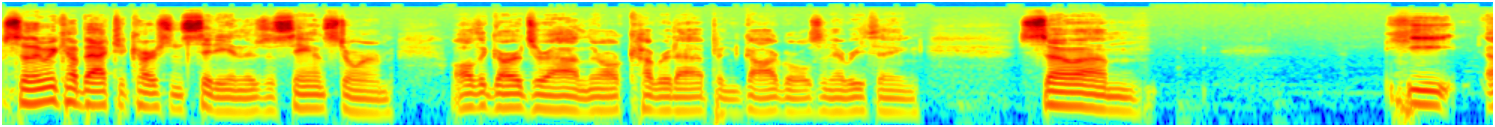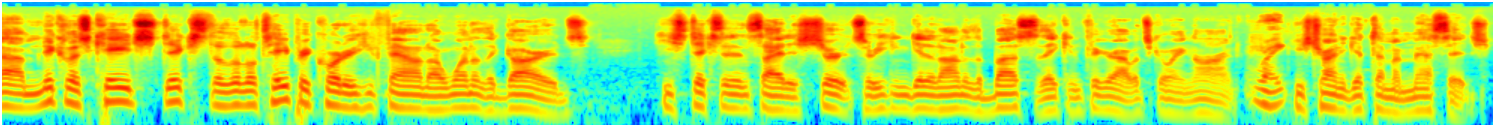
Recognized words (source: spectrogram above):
So then we come back to Carson City, and there's a sandstorm. All the guards are out, and they're all covered up and goggles and everything. So um, he um, Nicolas Cage sticks the little tape recorder he found on one of the guards. He sticks it inside his shirt so he can get it onto the bus so they can figure out what's going on. Right. He's trying to get them a message.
